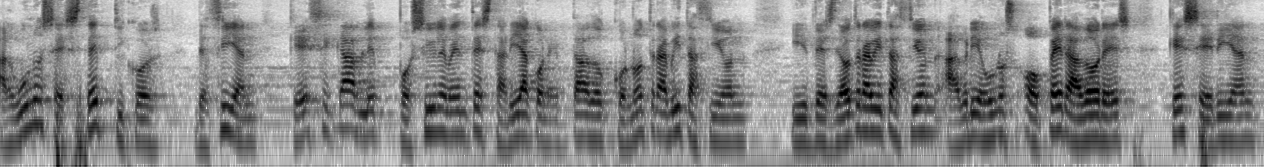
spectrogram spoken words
Algunos escépticos decían que ese cable posiblemente estaría conectado con otra habitación y desde otra habitación habría unos operadores que serían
